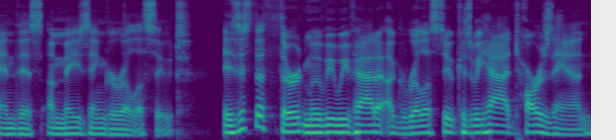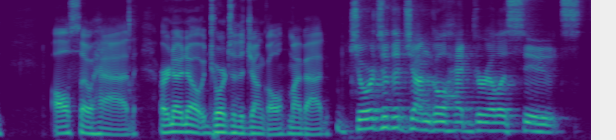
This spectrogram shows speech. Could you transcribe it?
and this amazing gorilla suit. Is this the third movie we've had a gorilla suit? Because we had Tarzan, also had, or no, no, George of the Jungle. My bad. George of the Jungle had gorilla suits.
